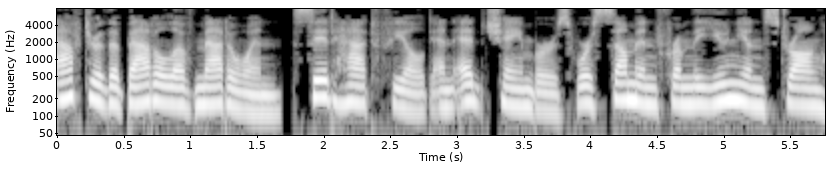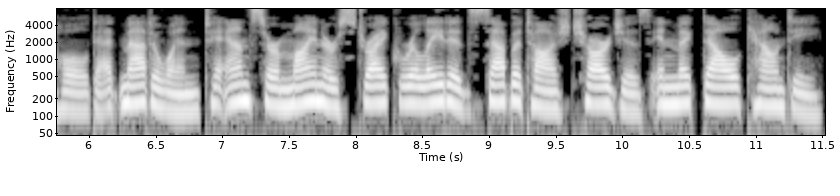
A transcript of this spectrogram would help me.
After the Battle of Matewan, Sid Hatfield and Ed Chambers were summoned from the Union stronghold at Matewan to answer minor strike-related sabotage charges in McDowell County.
